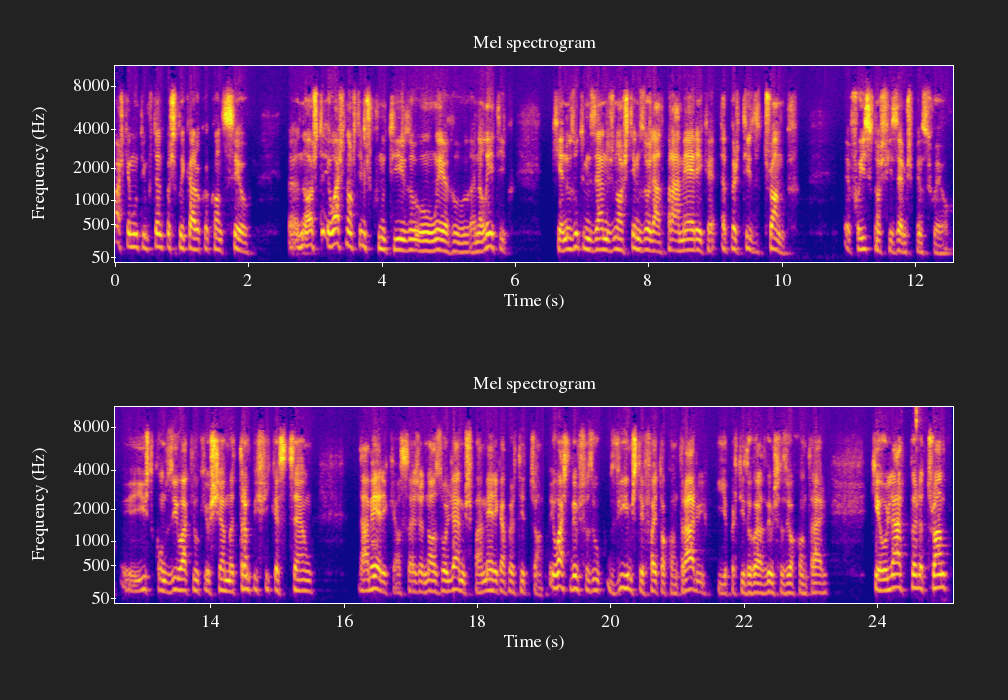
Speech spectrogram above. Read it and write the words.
Eu acho que é muito importante para explicar o que aconteceu. Nós, eu acho que nós temos cometido um erro analítico que é nos últimos anos nós temos olhado para a América a partir de Trump. Foi isso que nós fizemos, penso eu. E isto conduziu àquilo que eu chamo a trumpificação da América, ou seja, nós olhamos para a América a partir de Trump. Eu acho que devemos fazer, devíamos ter feito ao contrário, e a partir de agora devemos fazer ao contrário, que é olhar para Trump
